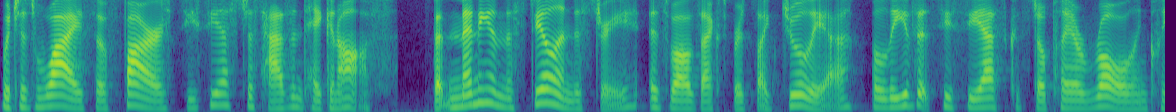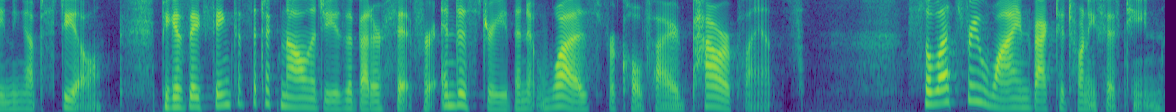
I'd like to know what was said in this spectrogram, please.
which is why, so far, CCS just hasn't taken off. But many in the steel industry, as well as experts like Julia, believe that CCS could still play a role in cleaning up steel because they think that the technology is a better fit for industry than it was for coal fired power plants. So let's rewind back to 2015.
